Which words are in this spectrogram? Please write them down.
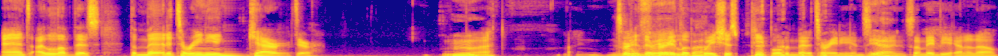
and I love this the Mediterranean character. Uh, very, little they're very loquacious people, the Mediterraneans. yeah. Yeah. So maybe I don't know.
